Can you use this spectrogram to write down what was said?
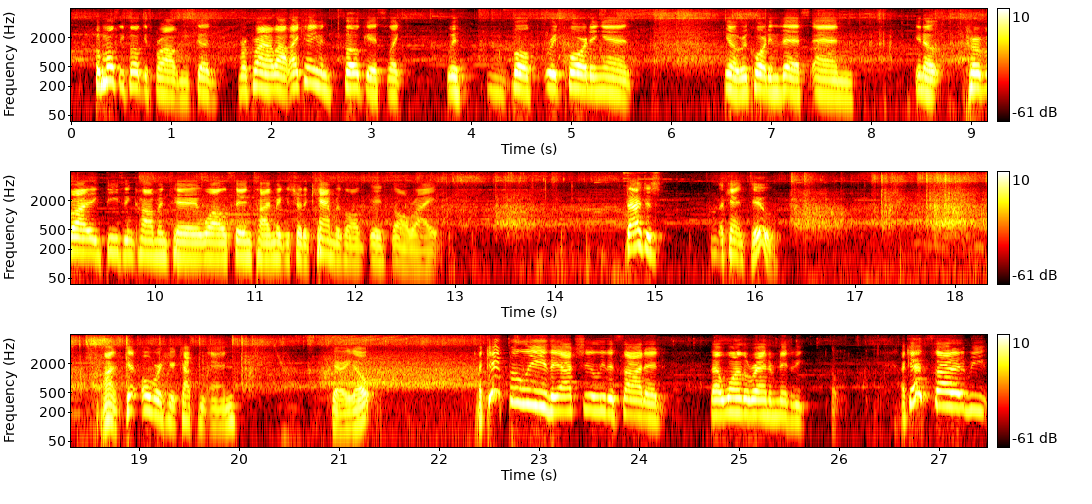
but mostly focus problems because for crying out loud I can't even focus like with both recording and you know recording this and you know providing decent commentary while at the same time making sure the camera's all it's all right. That just I can't do. Alright, get over here, Captain N. There we go. I can't believe they actually decided that one of the random names would be... Oh. I can't decide to be...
